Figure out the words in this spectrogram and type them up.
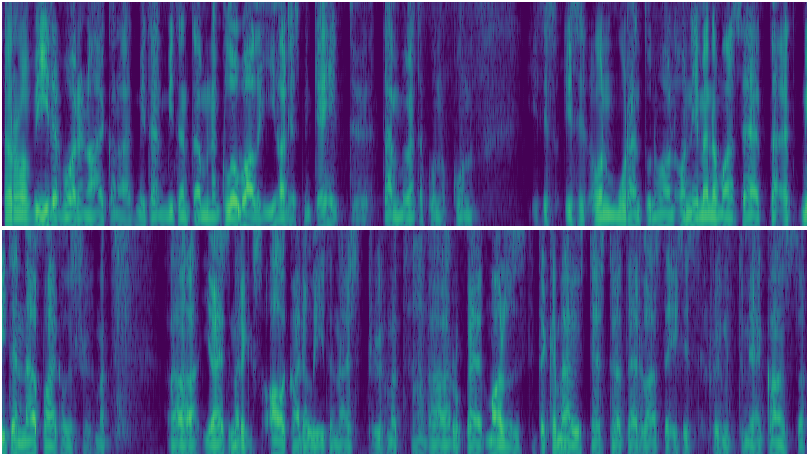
seuraavan viiden vuoden aikana, että miten, miten tämmöinen globaali jihadismi kehittyy tämän myötä, kun, kun ISIS, ISIS on murentunut, on, on nimenomaan se, että, että miten nämä paikallisryhmät ää, ja esimerkiksi al liitännäiset ryhmät mm. ää, rupeaa mahdollisesti tekemään yhteistyötä erilaisten ISIS-ryhmittymien kanssa.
